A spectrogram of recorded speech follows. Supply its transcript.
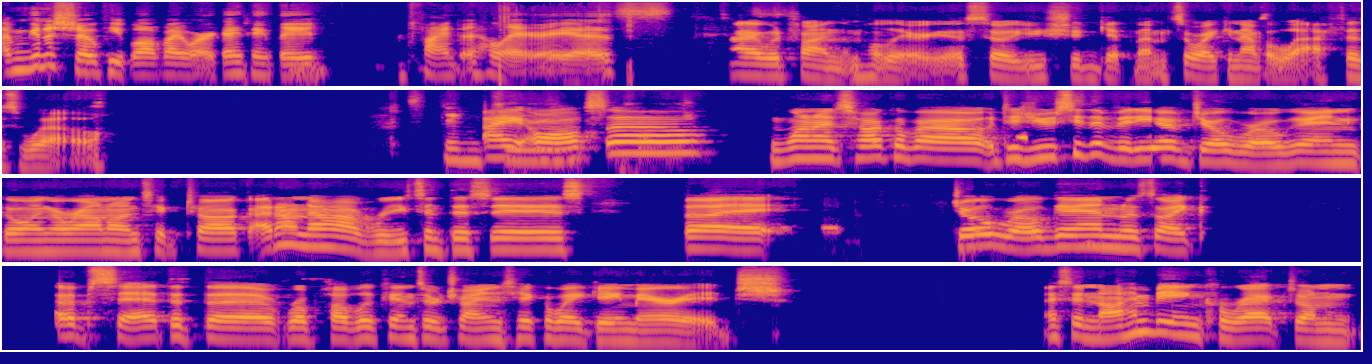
I'm gonna show people at my work. I think they'd find it hilarious. I would find them hilarious, so you should get them so I can have a laugh as well. Thank I you. also want to talk about did you see the video of Joe Rogan going around on TikTok? I don't know how recent this is, but Joe Rogan was like upset that the Republicans are trying to take away gay marriage. I said not him being correct on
